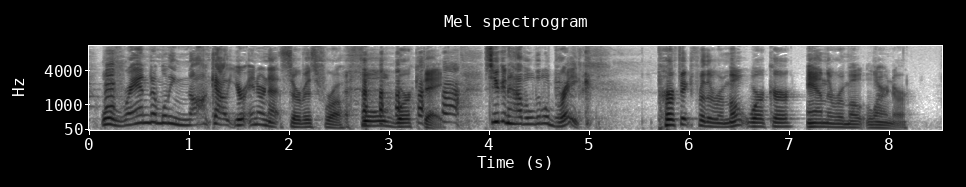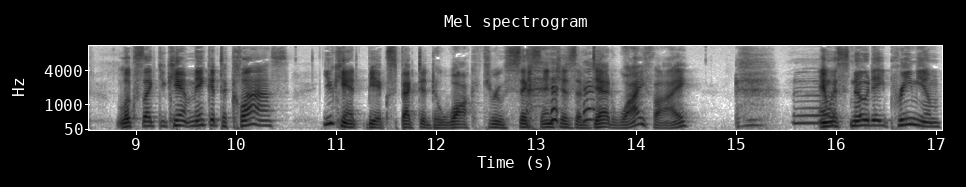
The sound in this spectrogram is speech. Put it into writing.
will randomly knock out your internet service for a full workday, so you can have a little break. Perfect for the remote worker and the remote learner. Looks like you can't make it to class. You can't be expected to walk through six inches of dead Wi Fi. And with Snow Day Premium,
